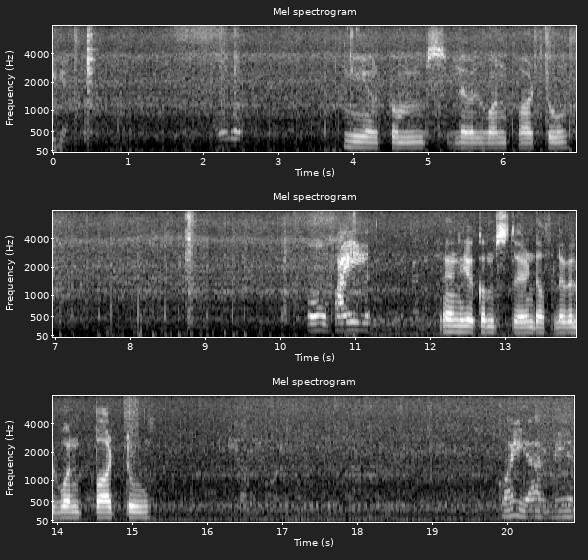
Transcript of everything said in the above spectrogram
ठीक है here comes level 1 part 2 ओ फाइल and here comes the end of level 1 part 2 कोई यार मैं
